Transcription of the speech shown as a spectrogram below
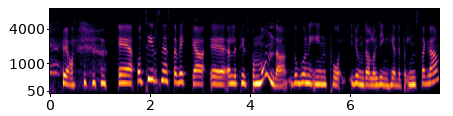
ja. Eh, och tills nästa vecka, eh, eller tills på måndag, då går ni in på Ljungdahl och Ginghede på Instagram,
